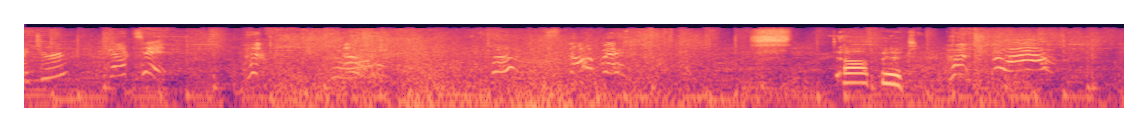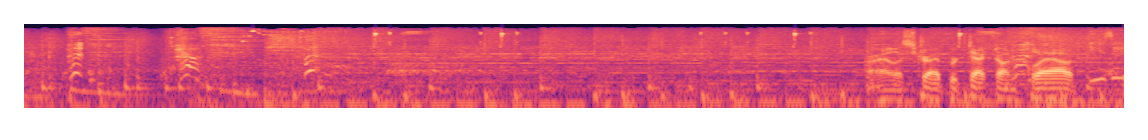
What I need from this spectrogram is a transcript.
My turn? That's it! Stop it! Stop it! Alright, let's try protect on Cloud. Easy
